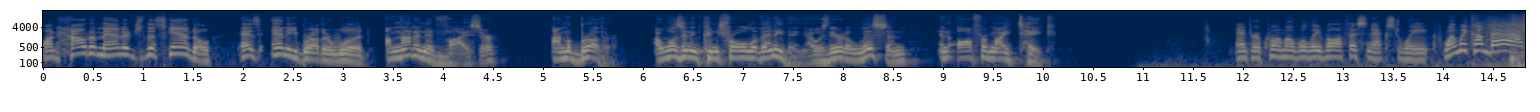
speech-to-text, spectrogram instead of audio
on how to manage the scandal as any brother would. I'm not an advisor, I'm a brother. I wasn't in control of anything. I was there to listen and offer my take. Andrew Cuomo will leave office next week. When we come back,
